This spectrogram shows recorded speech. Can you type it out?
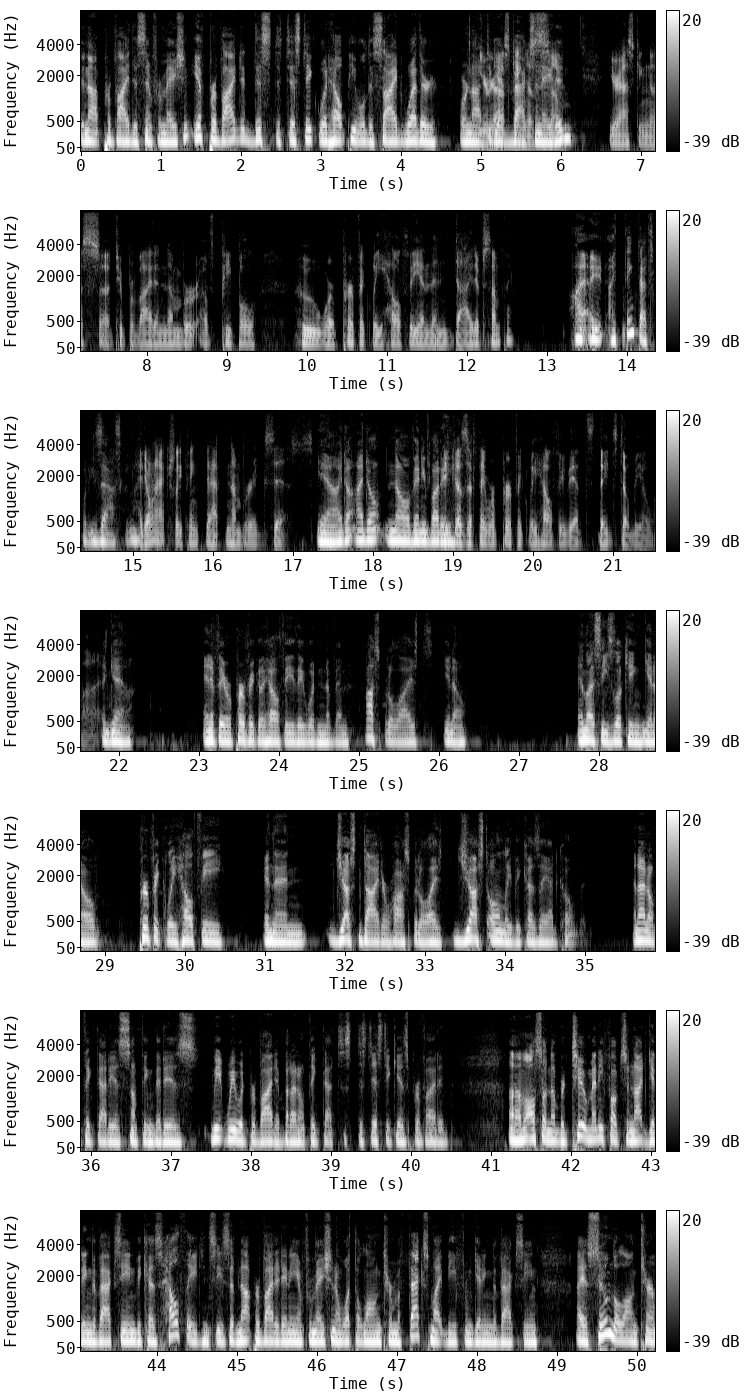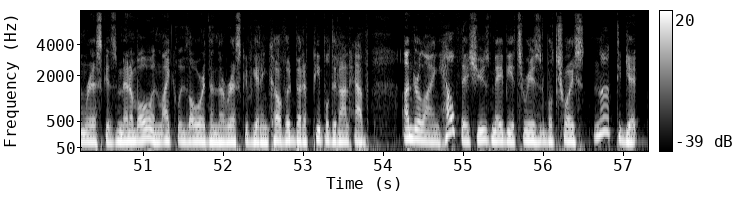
did not provide this information. If provided, this statistic would help people decide whether or not You're to get us, um, vaccinated. you're asking us uh, to provide a number of people who were perfectly healthy and then died of something. I, I, I think that's what he's asking. I don't actually think that number exists Yeah, I don't. I don't know of anybody. because if they were perfectly healthy, they'd they'd still be alive. Yeah. And if they were perfectly healthy, they wouldn't have been hospitalized, you know, unless he's looking, you know, perfectly healthy and then just died or hospitalized just only because they had COVID. And I don't think that is something that is, we, we would provide it, but I don't think that statistic is provided. Um, also, number two, many folks are not getting the vaccine because health agencies have not provided any information on what the long term effects might be from getting the vaccine. I assume the long term risk is minimal and likely lower than the risk of getting COVID, but if people do not have underlying health issues, maybe it's a reasonable choice not to get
